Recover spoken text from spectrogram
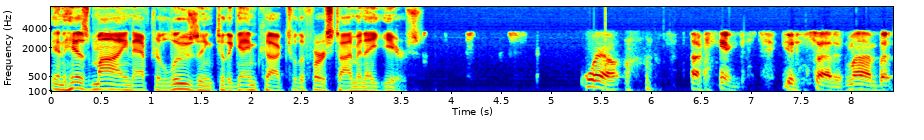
in his mind after losing to the Gamecocks for the first time in eight years? Well, I can't get inside his mind, but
